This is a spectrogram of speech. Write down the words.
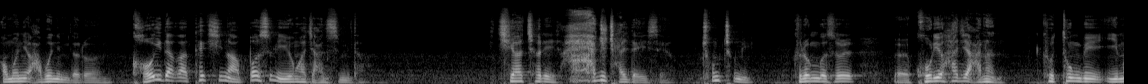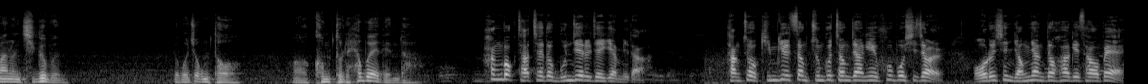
어머니 아버님들은 거의 다가 택시나 버스를 이용하지 않습니다. 지하철이 아주 잘 돼 있어요. 촘촘히 그런 것을 어, 고려하지 않은 교통비 2만 원 지급은 이거 조금 더 어, 검토를 해봐야 된다. 항목 자체도 문제를 제기합니다. 당초 김길성 중구청장이 후보 시절 어르신 역량 더하기 사업에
